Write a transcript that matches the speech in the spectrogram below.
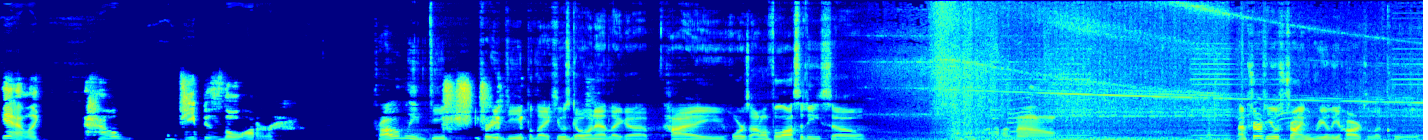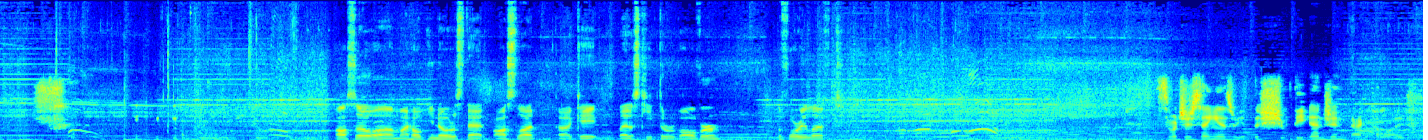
Yeah, like, how deep is the water? Probably deep, pretty deep, but like he was going at like a high horizontal velocity, so I don't know. I'm sure he was trying really hard to look cool. Also, um, I hope you noticed that Ocelot uh, Gate let us keep the revolver before he left. So what you're saying is we have to shoot the engine back to life.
